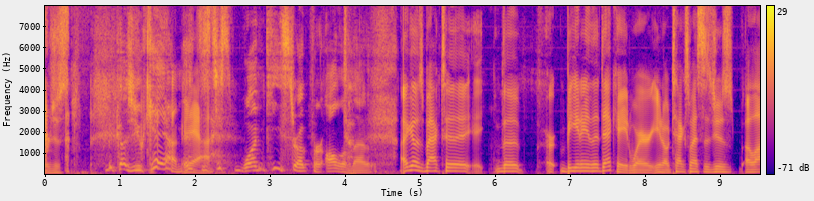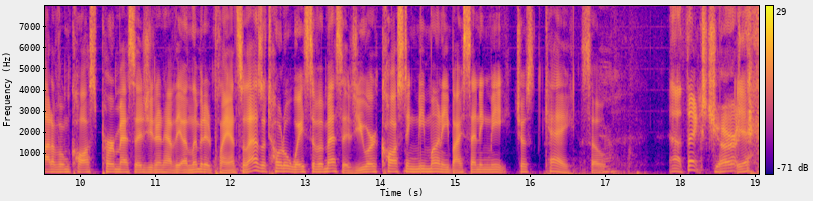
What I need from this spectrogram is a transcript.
Or just Because you can. It's Yeah. just one keystroke for all of those. That goes back to the beginning of the decade where, you know, text messages, a lot of them cost per message. You didn't have the unlimited plan. So that was a total waste of a message. You are costing me money by sending me just K. So, Uh, thanks, jerk. yeah.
